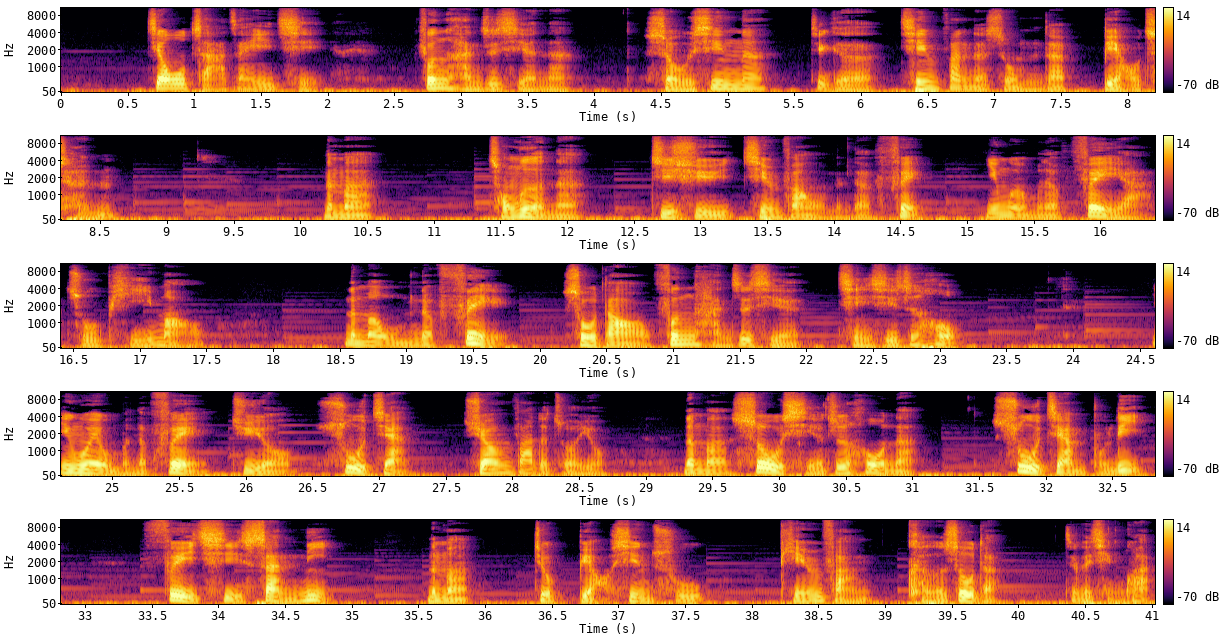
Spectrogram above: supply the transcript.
交杂在一起，风寒之邪呢，首先呢。这个侵犯的是我们的表层，那么从而呢继续侵犯我们的肺，因为我们的肺呀主皮毛，那么我们的肺受到风寒之邪侵袭之后，因为我们的肺具有肃降宣发的作用，那么受邪之后呢，肃降不利，肺气上逆。那么就表现出频繁咳嗽的这个情况。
